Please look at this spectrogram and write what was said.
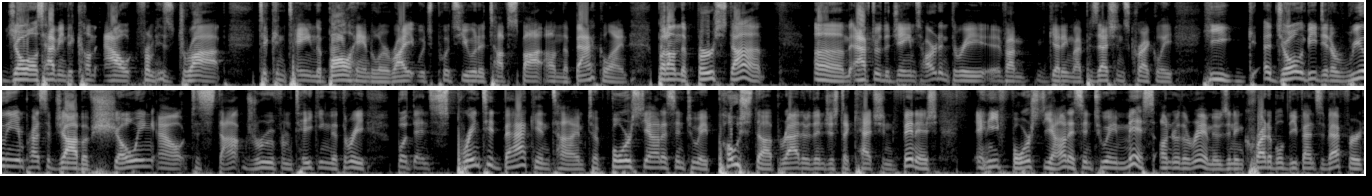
Joel's having to come out from his drop to contain the ball handler, right, which puts you in a tough spot on the back line. But on the first stop. Um, after the James Harden three, if I'm getting my possessions correctly, he uh, Joel Embiid did a really impressive job of showing out to stop Jrue from taking the three, but then sprinted back in time to force Giannis into a post up rather than just a catch and finish and he forced Giannis into a miss under the rim. It was an incredible defensive effort.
